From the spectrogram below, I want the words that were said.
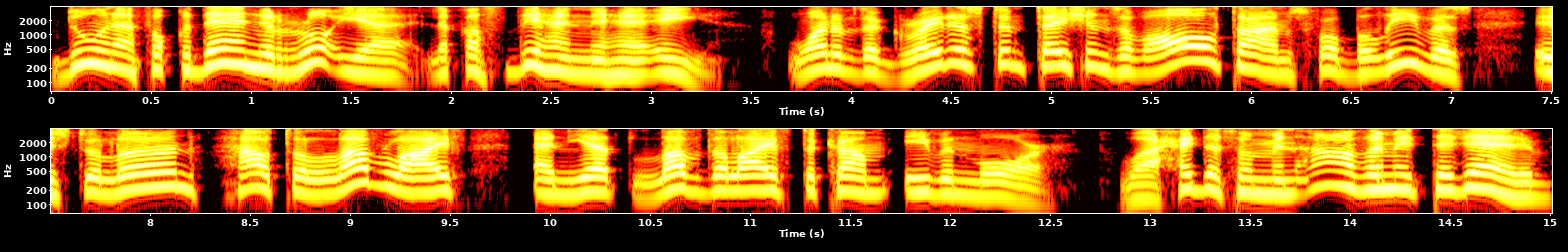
دون فقدان الرؤية لقصدها النهائي. One of the greatest temptations of all times for believers is to learn how to love life and yet love the life to come even more. واحدة من أعظم التجارب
